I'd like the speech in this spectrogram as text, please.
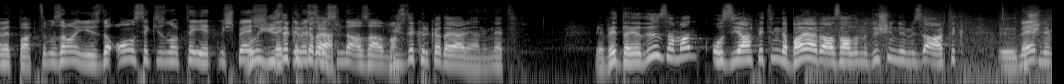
Evet baktığımız zaman %18.75 Bunu yüzde bekleme kırka dayar. süresinde azalma. %40'a dayar yani net. Ya ve dayadığı zaman o ziyafetin de bayağı bir azaldığını düşündüğümüzde artık e, Ve düşünün.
